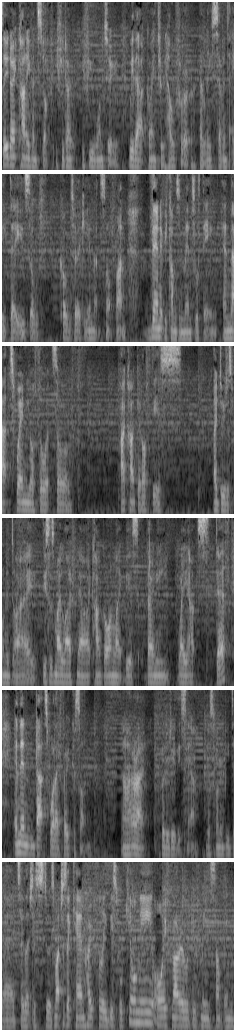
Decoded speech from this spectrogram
So you don't can't even stop if you don't if you want to without going through hell for at least seven to eight days of cold turkey, and that's not fun. Then it becomes a mental thing, and that's when your thoughts of I can't get off this. I do just want to die. This is my life now. I can't go on like this. The only way out's death. And then that's what I focus on. And I'm like, all right, I've got to do this now. I just want to be dead. So let's just do as much as I can. Hopefully, this will kill me, or if not, it will give me something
